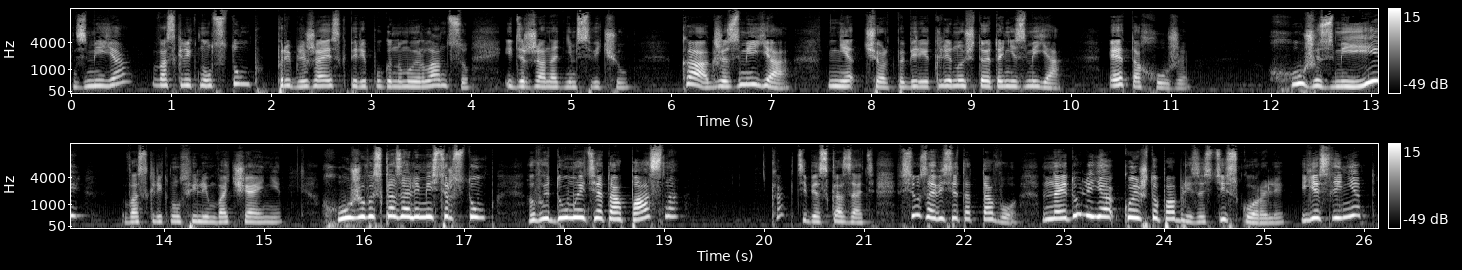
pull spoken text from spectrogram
«Змея?» — воскликнул Стумп, приближаясь к перепуганному ирландцу и держа над ним свечу. Как же змея? Нет, черт побери, клянусь, что это не змея. Это хуже. Хуже змеи? Воскликнул Филим в отчаянии. Хуже, вы сказали, мистер Стумп? Вы думаете, это опасно? Как тебе сказать? Все зависит от того, найду ли я кое-что поблизости и скоро ли. Если нет,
